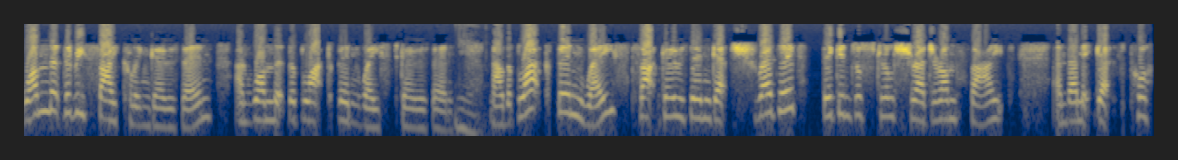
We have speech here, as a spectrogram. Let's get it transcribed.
one that the recycling goes in and one that the black bin waste goes in. Yeah. Now the black bin waste, that goes in, gets shredded, big industrial shredder on site, and then it gets put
